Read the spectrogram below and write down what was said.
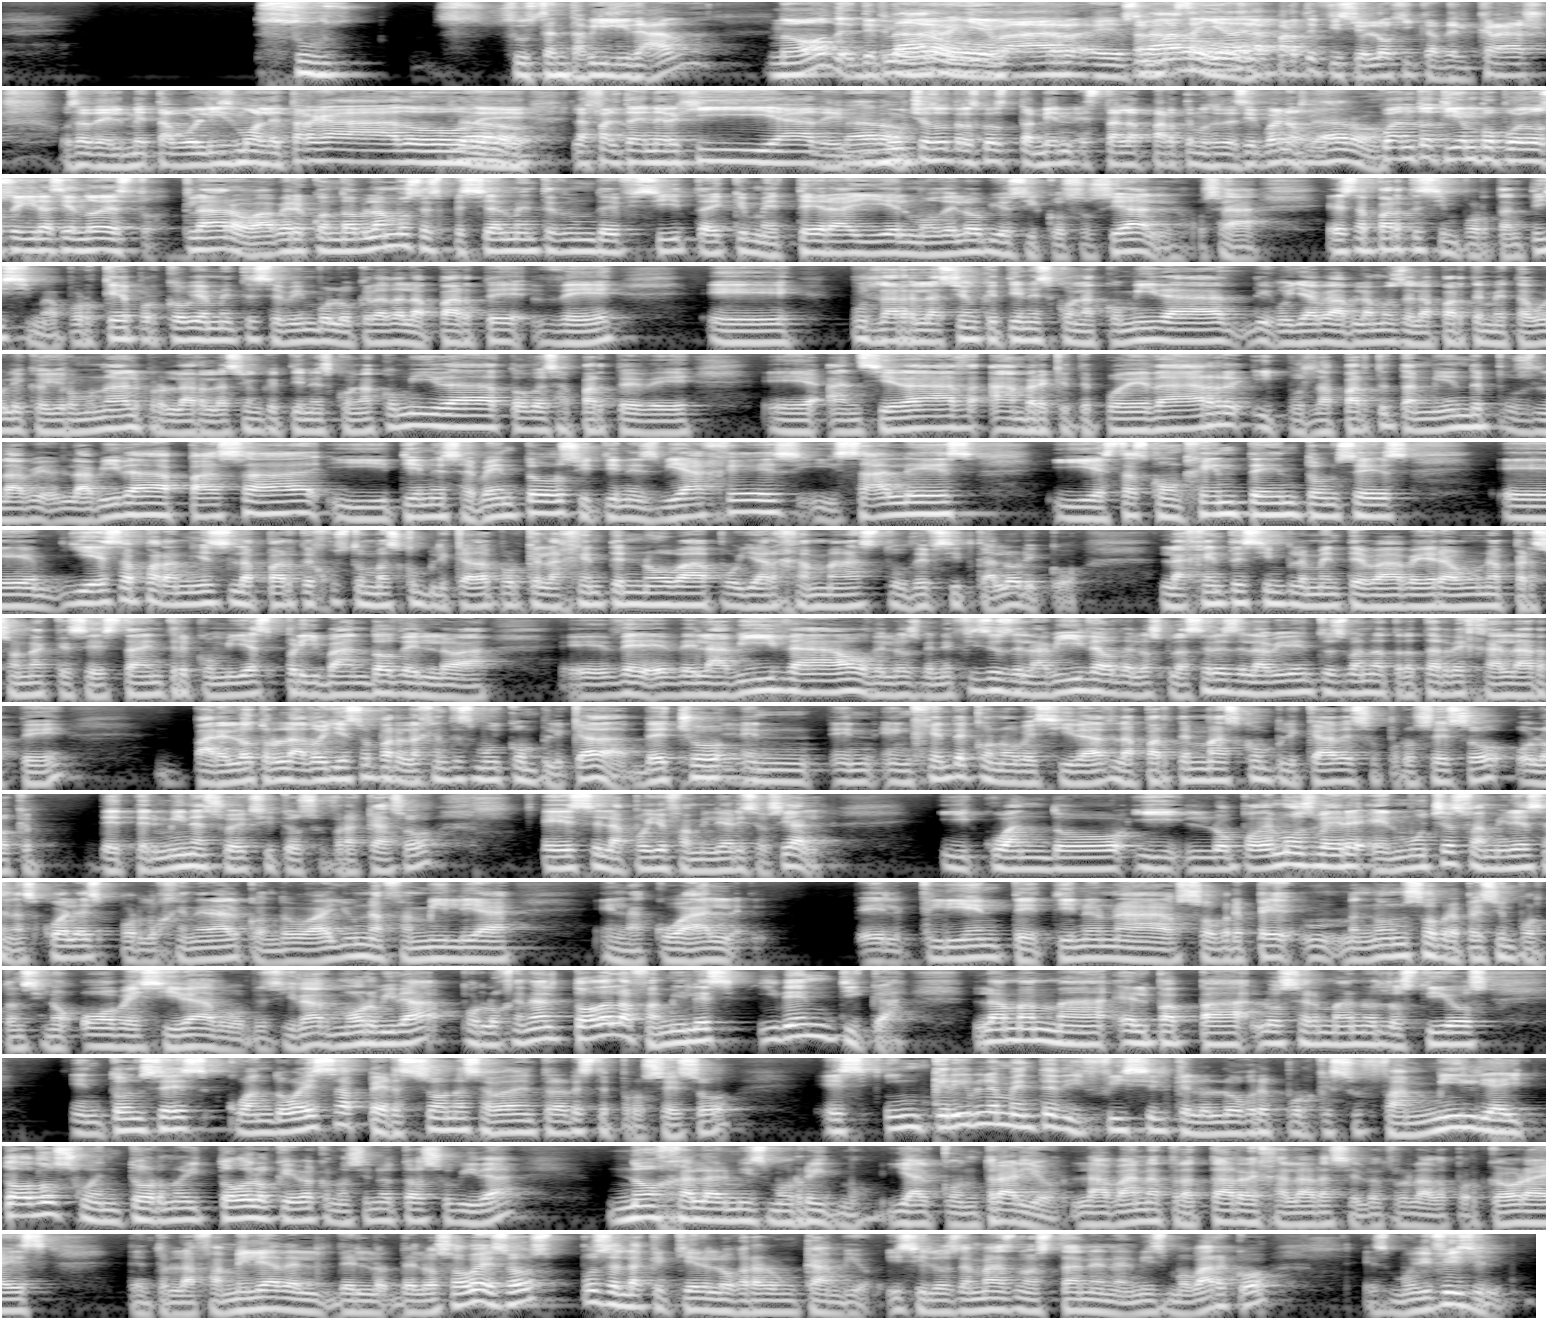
su sustentabilidad. ¿No? De, poder llevar, eh, o sea, más allá de la parte fisiológica del crash, o sea, del metabolismo aletargado, de la falta de energía, de muchas otras cosas, también está la parte, de decir, bueno, ¿cuánto tiempo puedo seguir haciendo esto? Claro, a ver, cuando hablamos especialmente de un déficit, hay que meter ahí el modelo biopsicosocial, o sea, esa parte es importantísima. ¿Por qué? Porque obviamente se ve involucrada la parte de... Eh, pues la relación que tienes con la comida, digo, ya hablamos de la parte metabólica y hormonal, pero la relación que tienes con la comida, toda esa parte de eh, ansiedad, hambre que te puede dar y pues la parte también de pues la, vida pasa y tienes eventos y tienes viajes y sales y estás con gente, entonces... Eh, y esa para mí es la parte justo más complicada porque la gente no va a apoyar jamás tu déficit calórico. La gente simplemente va a ver a una persona que se está, entre comillas, privando de la, eh, de, la vida o de los beneficios de la vida o de los placeres de la vida, entonces van a tratar de jalarte para el otro lado y eso para la gente es muy complicada. De hecho, en, gente con obesidad, la parte más complicada de su proceso o lo que determina su éxito o su fracaso es el apoyo familiar y social. Y cuando, y lo podemos ver en muchas familias en las cuales, por lo general, cuando hay una familia en la cual el cliente tiene una sobrepeso, no un sobrepeso importante, sino obesidad obesidad mórbida, por lo general toda la familia es idéntica. La mamá, el papá, los hermanos, los tíos. Entonces, cuando esa persona se va a adentrar a este proceso, es increíblemente difícil que lo logre porque su familia y todo su entorno y todo lo que iba conociendo toda su vida no jala el mismo ritmo y al contrario, la van a tratar de jalar hacia el otro lado porque ahora es dentro de la familia de los obesos, pues es la que quiere lograr un cambio. Y si los demás no están en el mismo barco, es muy difícil.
